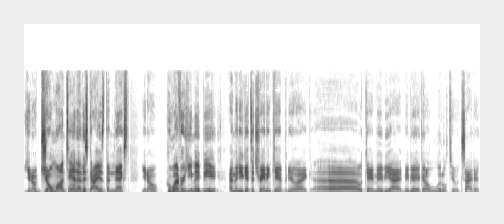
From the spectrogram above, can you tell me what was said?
you know, Joe Montana. This guy is the next, you know, whoever he may be. And then you get to training camp and you're like, uh, okay, maybe I maybe I got a little too excited.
